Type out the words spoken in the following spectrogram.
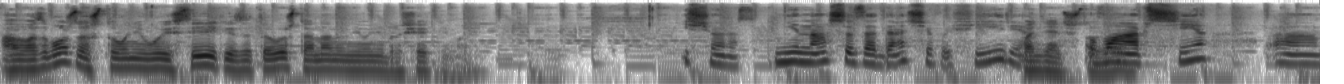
А возможно, что у него истерика из-за того, что она на него не обращает внимания? Еще раз, не наша задача в эфире Понять, что вообще да.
